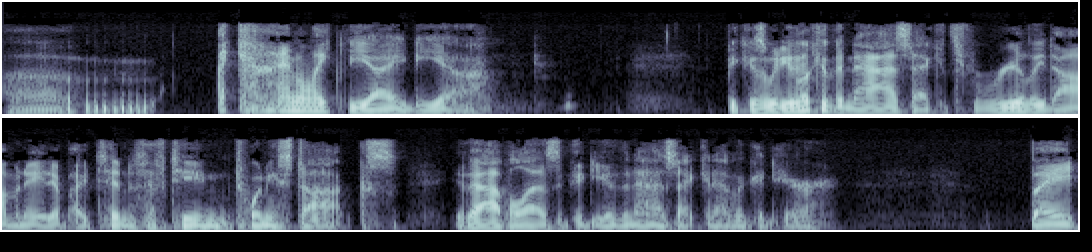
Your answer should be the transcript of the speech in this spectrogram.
Um, I kind of like the idea because when you look at the NASDAQ, it's really dominated by 10 to 15, 20 stocks. If Apple has a good year, the NASDAQ can have a good year. But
